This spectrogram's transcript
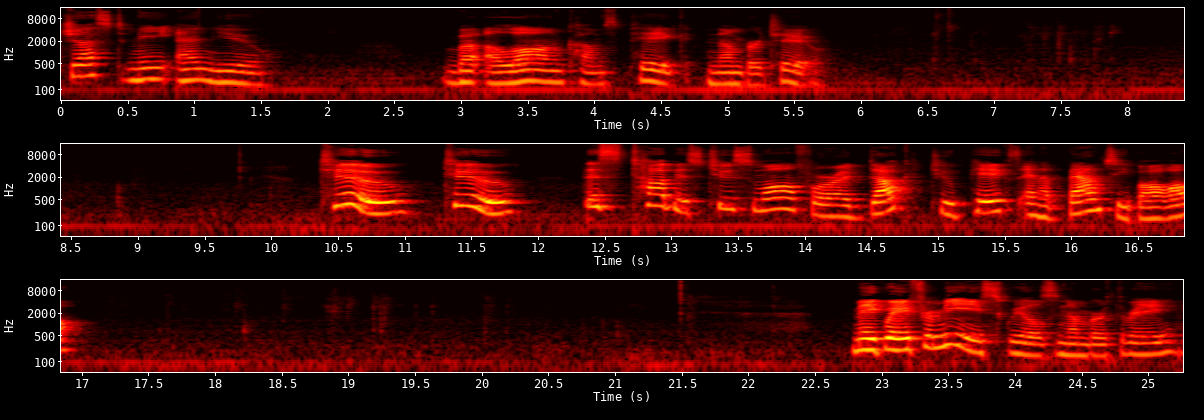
just me and you. But along comes pig number two. Two, two, this tub is too small for a duck, two pigs, and a bouncy ball. Make way for me, squeals number three.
